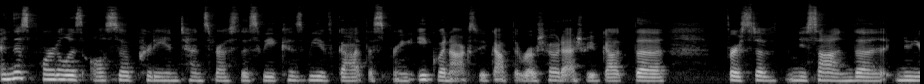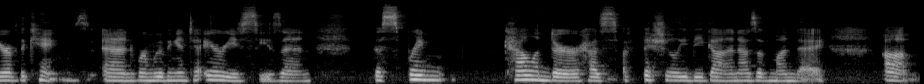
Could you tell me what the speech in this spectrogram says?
And this portal is also pretty intense for us this week because we've got the spring equinox, we've got the Rosh Chodesh, we've got the first of Nisan, the New Year of the Kings, and we're moving into Aries season. The spring calendar has officially begun as of Monday. Um,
